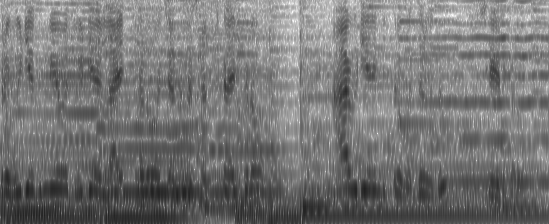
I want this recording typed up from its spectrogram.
મિત્રો વીડિયો ગમ્યો હોય તો વીડિયો લાઈક કરો ચેનલને સબસ્ક્રાઈબ કરો. આ વિડીયોને મિત્રો વધુ વધુ શેર કરો.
